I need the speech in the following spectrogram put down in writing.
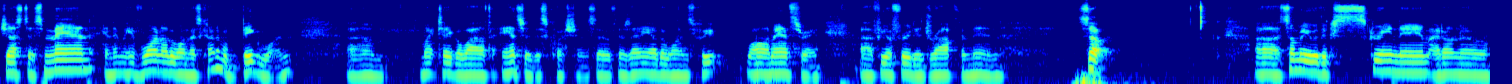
Justice Man, and then we have one other one that's kind of a big one. Um, might take a while to answer this question. So if there's any other ones, while I'm answering, uh, feel free to drop them in. So uh, somebody with a screen name, I don't know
